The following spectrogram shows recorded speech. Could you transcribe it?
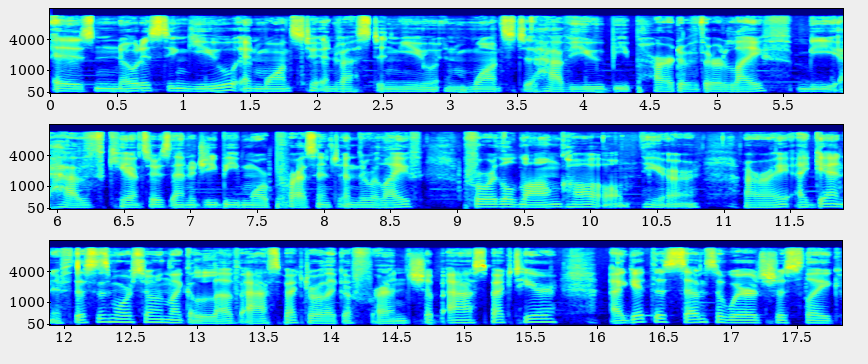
is noticing you and wants to invest in you and wants to have you be part of their life, be have Cancer's energy be more present in their life for the long haul here. All right. Again, if this is more so in like a love aspect or like a friendship aspect here, I get this sense of where it's just like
